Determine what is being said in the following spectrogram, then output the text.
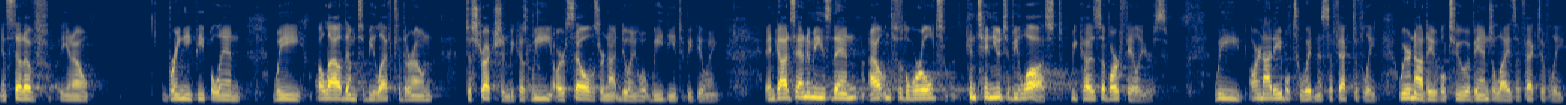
instead of, you know, bringing people in, we allow them to be left to their own destruction because we ourselves are not doing what we need to be doing. And God's enemies then out into the world continue to be lost because of our failures. We are not able to witness effectively. We're not able to evangelize effectively.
